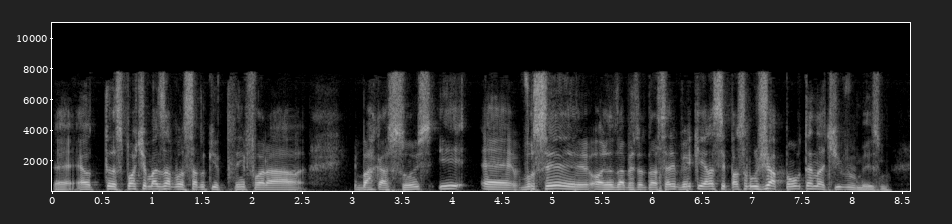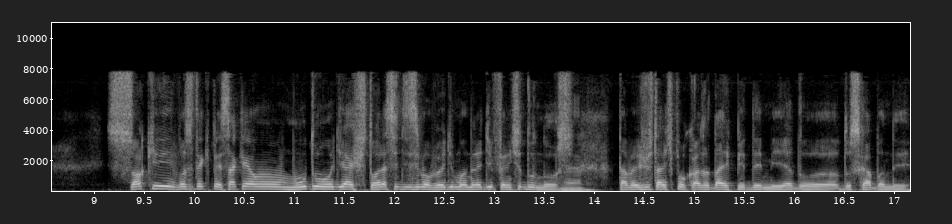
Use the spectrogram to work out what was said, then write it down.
É, é, o transporte mais avançado que tem, fora embarcações. E é, você, olhando a abertura da série, vê que ela se passa no Japão alternativo mesmo. Só que você tem que pensar que é um mundo onde a história se desenvolveu de maneira diferente do nosso. É. Talvez justamente por causa da epidemia do, dos cabanê.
